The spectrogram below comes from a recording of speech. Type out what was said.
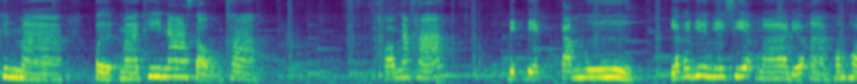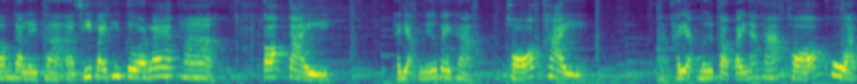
ขึ้นมา เปิดมาที่หน้าสองค่ะ พร้อมนะคะ เด็กๆกำมือ แล้วก็ยื่นนิ้วเชี้อกมา เดี๋ยวอ่านพร้อม ๆ กันเลยค่ะอาชี้ไปที่ตัวแรกค่ะกอไก่ ขยับนิ้วไปค่ะ ขอไข่ขยับมือต่อไปนะคะ ขอขวด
